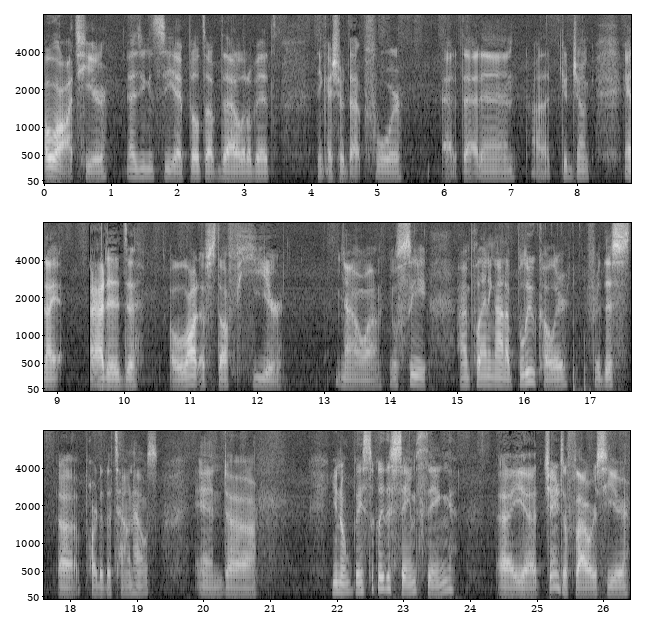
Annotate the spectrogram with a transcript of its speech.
a lot here. As you can see, I built up that a little bit. I think I showed that before. Added that in. That good junk. And I added a lot of stuff here. Now, uh, you'll see I'm planning on a blue color for this uh, part of the townhouse. And, uh, you know, basically the same thing. I uh, changed the flowers here.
